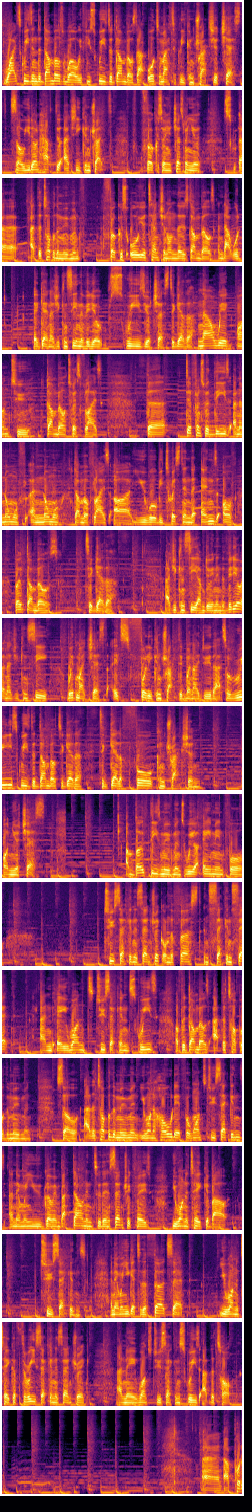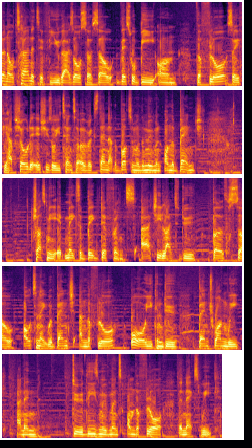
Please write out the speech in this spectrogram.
Why squeezing the dumbbells? Well, if you squeeze the dumbbells, that automatically contracts your chest. So you don't have to actually contract, focus on your chest when you're uh, at the top of the movement. Focus all your tension on those dumbbells, and that would, again, as you can see in the video, squeeze your chest together. Now we're on to dumbbell twist flies. The difference with these and a normal and normal dumbbell flies are you will be twisting the ends of both dumbbells together. As you can see I'm doing in the video and as you can see with my chest it's fully contracted when I do that. So really squeeze the dumbbell together to get a full contraction on your chest. On both these movements we are aiming for 2 second eccentric on the first and second set and a one to two second squeeze of the dumbbells at the top of the movement. So at the top of the movement, you want to hold it for one to two seconds, and then when you going back down into the eccentric phase, you want to take about two seconds. And then when you get to the third set, you want to take a three second eccentric and a one to two second squeeze at the top. And I put an alternative for you guys also. So this will be on the floor. So if you have shoulder issues or you tend to overextend at the bottom of the movement on the bench trust me it makes a big difference. I actually like to do both. So alternate with bench and the floor or you can do bench one week and then do these movements on the floor the next week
